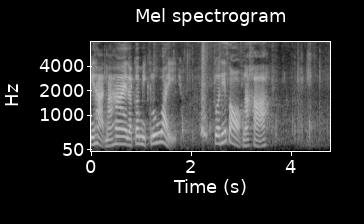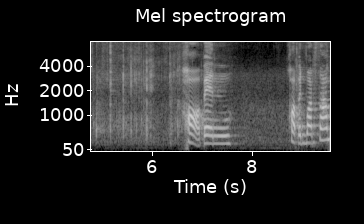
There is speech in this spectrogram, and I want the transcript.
มีถาดมาให้แล้วก็มีกล้วย ตัวที่สองนะคะ ขอเป็น ขอเป็นบอสซัม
